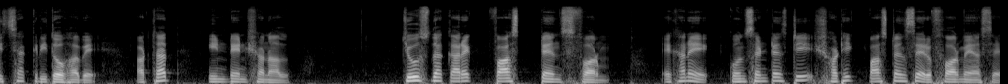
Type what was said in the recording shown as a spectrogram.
ইচ্ছাকৃতভাবে, অর্থাৎ intentional choose the correct first tense form এখানে কোন সেন্টেন্সটি সঠিক পাস্ট টেন্সের ফর্মে আছে।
